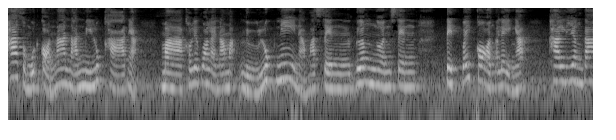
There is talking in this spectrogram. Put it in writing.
ถ้าสมมุติก่อนหน้านั้นมีลูกค้าเนี่ยมาเขาเรียกว่าอะไรนะหรือลูกหนี้เนี่ยมาเซ็นเรื่องเงินเซ็นติดไว้ก่อนอะไรอย่างเงี้ยถ้าเลี่ยงได้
